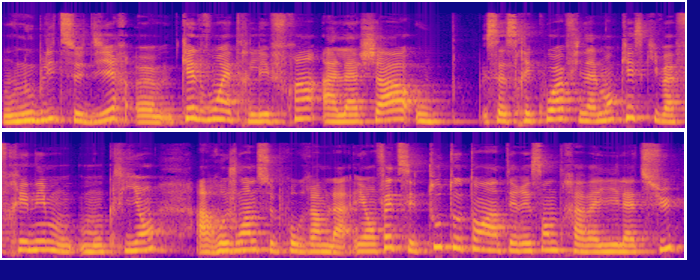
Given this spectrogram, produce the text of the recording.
on oublie de se dire euh, quels vont être les freins à l'achat ou ça serait quoi finalement? Qu'est-ce qui va freiner mon, mon, client à rejoindre ce programme-là? Et en fait, c'est tout autant intéressant de travailler là-dessus.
